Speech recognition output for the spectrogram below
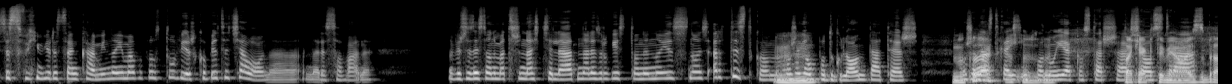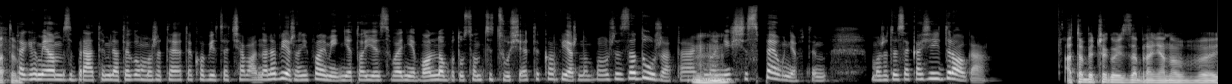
ze swoimi rysankami, no i ma po prostu, wiesz, kobiece ciało na, narysowane. No wiesz, z jednej strony ma 13 lat, no ale z drugiej strony no jest, no jest artystką. No Może Mhm. ją podgląda też. No może na Sky jasne, że imponuje jako starsza Tak, tak jak ty siostra. miałaś z bratem. Tak jak miałam z bratem, dlatego może te, te kobiece ciała, no ale wiesz, no nie powiem jej, nie to jest złe, nie wolno, bo tu są cycusie, tylko wiesz, no bo już jest za duża, tak? No Mhm. niech się spełnia w tym. Może to jest jakaś jej droga. A tobie czegoś zabraniano w,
